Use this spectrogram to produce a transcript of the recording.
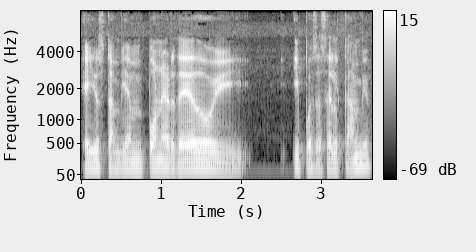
ellos también poner dedo y, y pues hacer el cambio.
